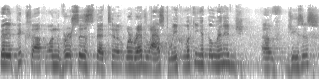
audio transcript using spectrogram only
But it picks up on the verses that uh, were read last week, looking at the lineage of Jesus.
